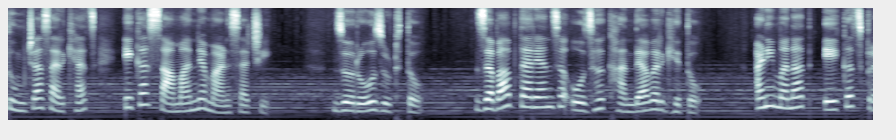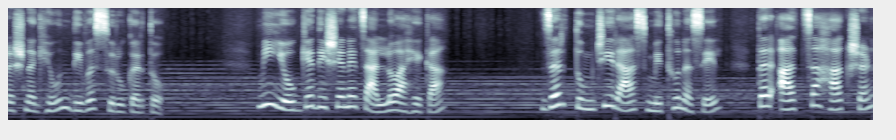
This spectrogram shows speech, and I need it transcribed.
तुमच्यासारख्याच एका सामान्य माणसाची. जो रोज उठतो जबाबदाऱ्यांचं ओझं खांद्यावर घेतो आणि मनात एकच प्रश्न घेऊन दिवस सुरू करतो. मी योग्य दिशेने चाललो आहे का? जर तुमची रास मिथून असेल तर आजचा हा क्षण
